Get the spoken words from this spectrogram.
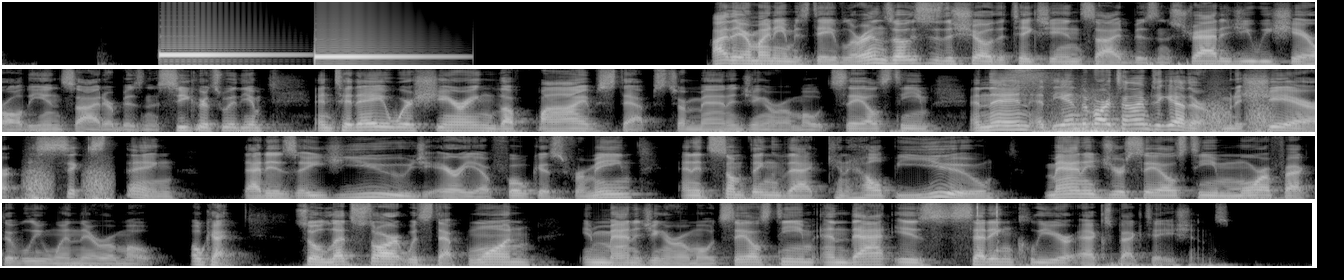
Hi there, my name is Dave Lorenzo. This is the show that takes you inside business strategy. We share all the insider business secrets with you. And today we're sharing the five steps to managing a remote sales team. And then at the end of our time together, I'm going to share a sixth thing that is a huge area of focus for me. And it's something that can help you manage your sales team more effectively when they're remote. Okay, so let's start with step one in managing a remote sales team, and that is setting clear expectations.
